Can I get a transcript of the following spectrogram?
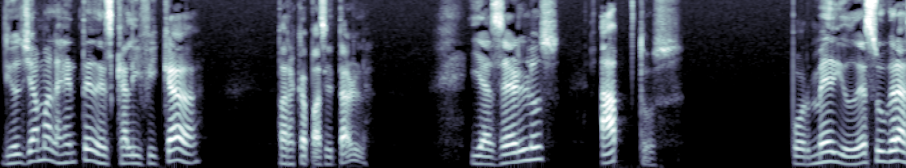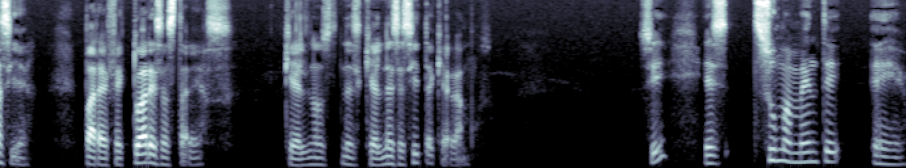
Dios llama a la gente descalificada para capacitarla y hacerlos aptos por medio de su gracia para efectuar esas tareas que Él, nos, que él necesita que hagamos. ¿Sí? Es sumamente eh,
